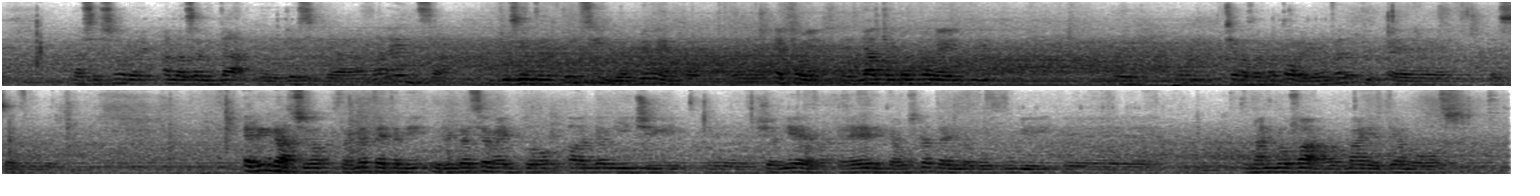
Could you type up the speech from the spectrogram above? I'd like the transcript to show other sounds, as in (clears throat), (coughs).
l'assessore alla sanità eh, Jessica Valenza, il Presidente del Consiglio ovviamente eh, e poi gli altri componenti c'era Salvatore che non vedo più e Sergio e ringrazio, permettetemi un ringraziamento agli amici eh, Xavier e Erika Moscatello con cui eh, un anno fa ormai abbiamo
